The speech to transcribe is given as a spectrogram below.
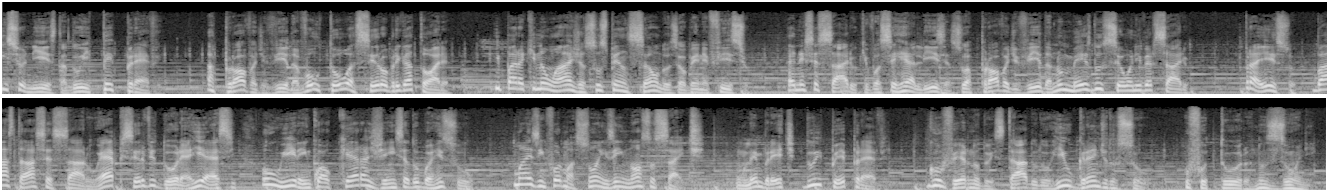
Pensionista do IPPREV. A prova de vida voltou a ser obrigatória. E para que não haja suspensão do seu benefício, é necessário que você realize a sua prova de vida no mês do seu aniversário. Para isso, basta acessar o App Servidor RS ou ir em qualquer agência do Banrisul. Mais informações em nosso site. Um lembrete do IPPREV. Governo do Estado do Rio Grande do Sul. O futuro nos une.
